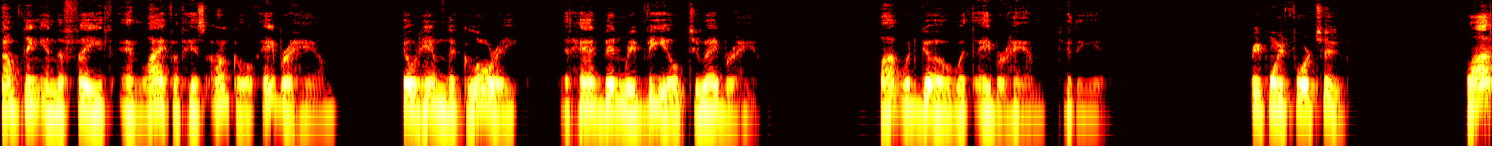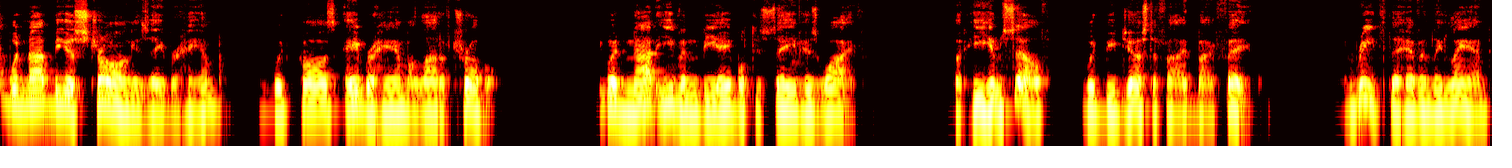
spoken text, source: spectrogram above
Something in the faith and life of his uncle Abraham showed him the glory that had been revealed to Abraham. Lot would go with Abraham to the end. 3.42 Lot would not be as strong as Abraham. He would cause Abraham a lot of trouble. He would not even be able to save his wife, but he himself would be justified by faith and reach the heavenly land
